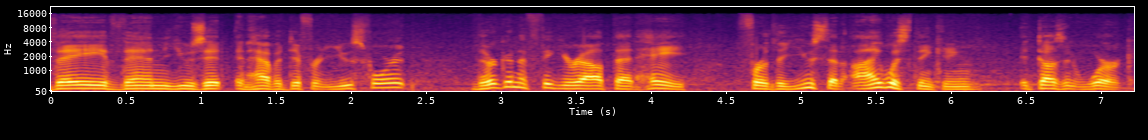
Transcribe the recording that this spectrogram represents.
They then use it and have a different use for it. They're going to figure out that, hey, for the use that I was thinking, it doesn't work.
